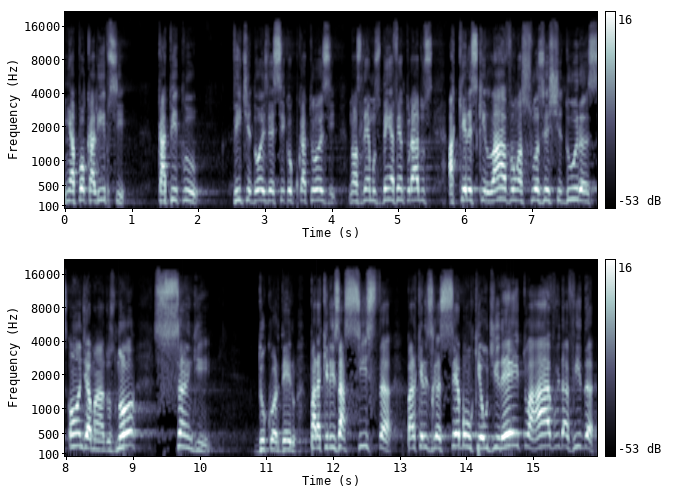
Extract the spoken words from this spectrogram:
Em Apocalipse capítulo 22, versículo 14, nós lemos: Bem-aventurados aqueles que lavam as suas vestiduras, onde, amados? No sangue do Cordeiro, para que eles assista, para que eles recebam o que? O direito à árvore da vida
